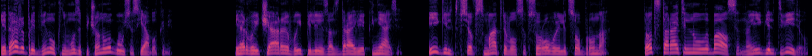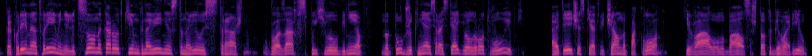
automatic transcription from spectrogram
и даже придвинул к нему запеченного гуся с яблоками. Первые чары выпили за здравие князя. Игельд все всматривался в суровое лицо Бруна. Тот старательно улыбался, но Игельд видел, как время от времени лицо на короткие мгновения становилось страшным. В глазах вспыхивал гнев, но тут же князь растягивал рот в улыбке. Отечески отвечал на поклоны. Кивал, улыбался, что-то говорил.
